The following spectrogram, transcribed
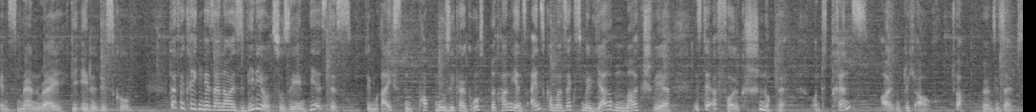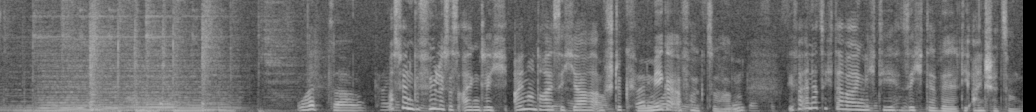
ins Man Ray, die Edeldisco. Dafür kriegen wir sein neues Video zu sehen. Hier ist es. Dem reichsten Popmusiker Großbritanniens 1,6 Milliarden Mark schwer ist der Erfolg Schnuppe. Und Trends eigentlich auch. Tja, hören Sie selbst. Was für ein Gefühl ist es eigentlich, 31 Jahre am Stück mega Erfolg zu haben? Wie verändert sich dabei eigentlich die Sicht der Welt, die Einschätzung?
